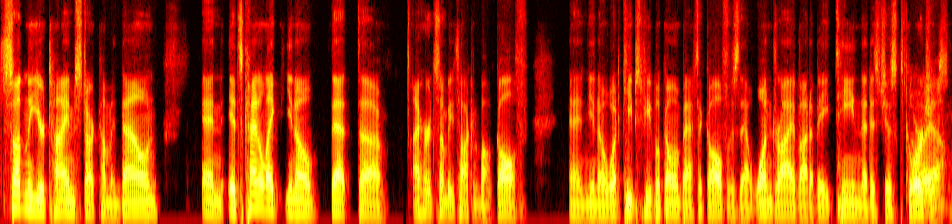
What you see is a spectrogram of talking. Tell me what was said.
suddenly your times start coming down and it's kind of like you know that uh, i heard somebody talking about golf and you know what keeps people going back to golf is that one drive out of 18 that is just gorgeous oh, yeah.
